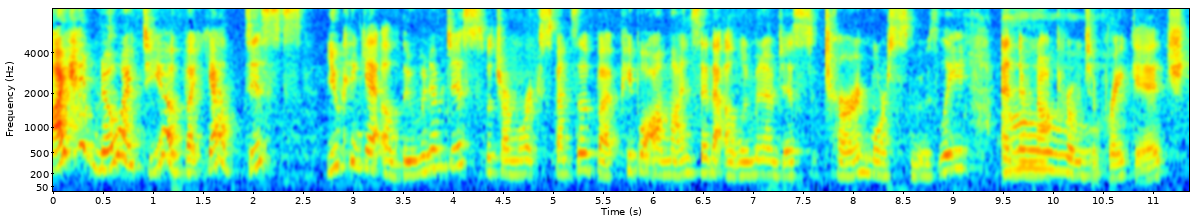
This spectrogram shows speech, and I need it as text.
I had no idea, but yeah, discs. You can get aluminum discs, which are more expensive, but people online say that aluminum discs turn more smoothly and they're not prone to Oh. breakage.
